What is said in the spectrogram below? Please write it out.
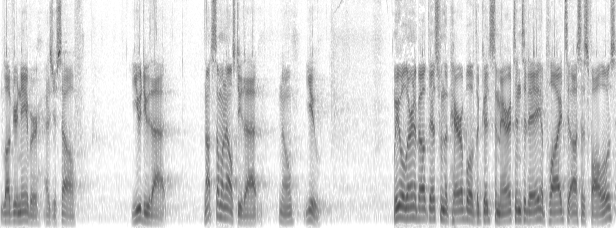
love your neighbor as yourself. You do that. Not someone else do that. No, you. We will learn about this from the parable of the Good Samaritan today, applied to us as follows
